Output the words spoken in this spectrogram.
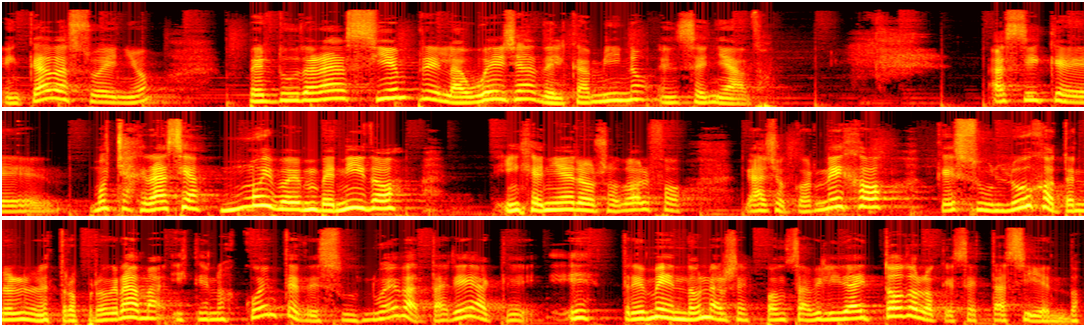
en cada sueño, perdurará siempre la huella del camino enseñado. Así que muchas gracias, muy bienvenido, ingeniero Rodolfo Gallo Cornejo, que es un lujo tenerlo en nuestro programa y que nos cuente de su nueva tarea, que es tremenda, una responsabilidad y todo lo que se está haciendo.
